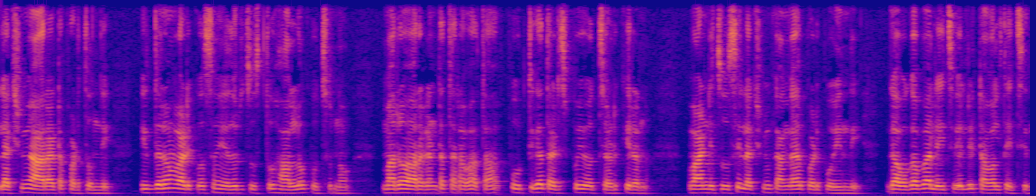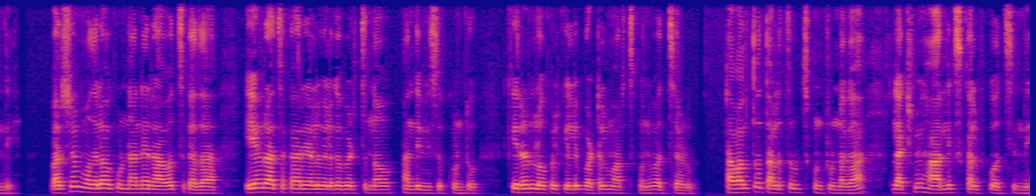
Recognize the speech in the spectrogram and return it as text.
లక్ష్మి ఆరాట పడుతుంది. ఇద్దరం వాడి కోసం ఎదురు చూస్తూ హాల్లో కూర్చున్నాం. మరో అరగంట తర్వాత పూర్తిగా తడిసిపోయి వచ్చాడు కిరణ్. వాణ్ణి చూసి లక్ష్మి కంగారు పడిపోయింది. గబగబా లేచి వెళ్ళి టవల్ తెచ్చింది. వర్షం మొదలవకుండానే రావచ్చు కదా. ఏం రాచకార్యాలు వెలగబెడుతున్నావు? అంది విసుక్కుంటూ. కిరణ్ లోపలికి వెళ్ళి బట్టలు మార్చుకొని వచ్చాడు. టవల్తో తల తుడుచుకుంటుండగా లక్ష్మి హార్లిక్స్ కలుపుకు వచ్చింది.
